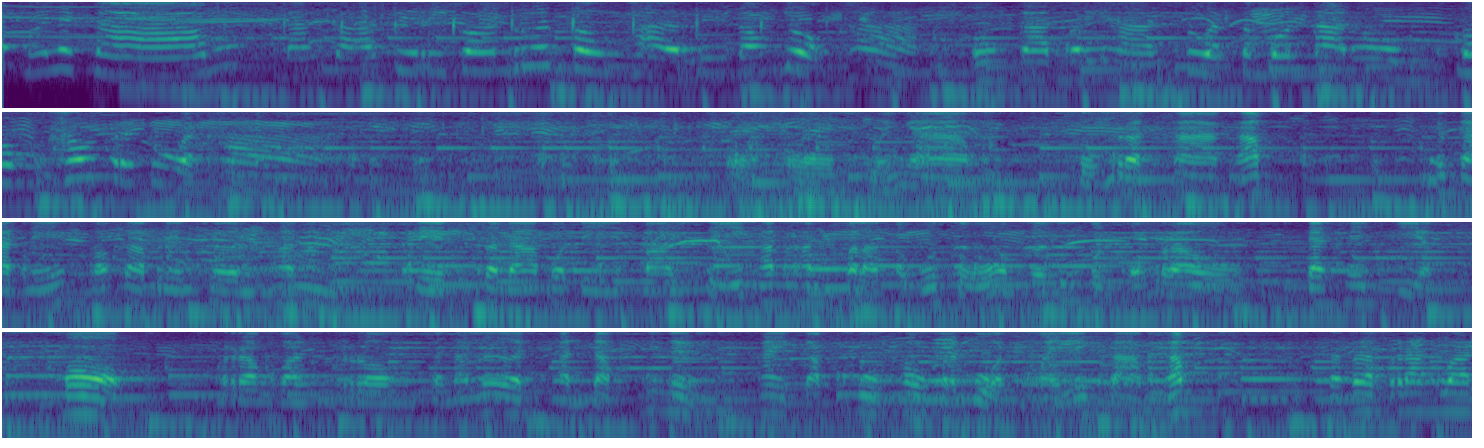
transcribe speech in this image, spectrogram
บ หมายเลขสามนางสาวสิริกรรั่วทรงค่ะหรือน้องหยกค่ะ องค์การบริหารส่วนตำบลนาทมส่งเข้าประกวดค่ะโอ้โหสวยงาม สมราคาครับโอกาสนี้ขอกราบเรียนเชิญท่านเจษดาบดีปานศรีครับท่านประหลัดอาวุโสอำเภอทุกคนของเราได้ให้เกียรติมอบ รางวัลรองชนะเลิศอันดับที่หนึ่งให้กับผู้เข้าประกวดหมายเลขสามครับสำหรับรางวัล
